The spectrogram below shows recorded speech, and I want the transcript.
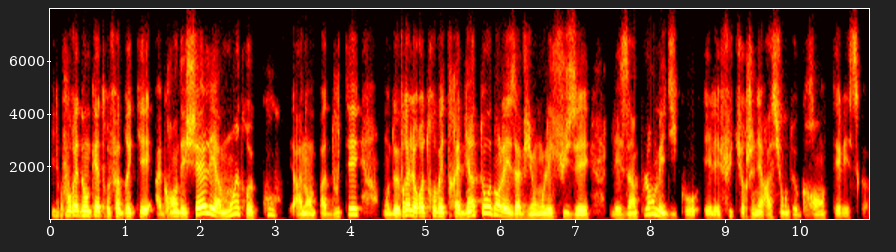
Ils pourraient donc être fabriqués à grande échelle et à moindre coût. À n'en pas douter, on devrait le retrouver très bientôt dans les avions, les fusées, les implants médicaux et les futures générations de grands télescopes.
